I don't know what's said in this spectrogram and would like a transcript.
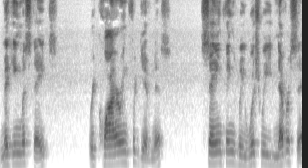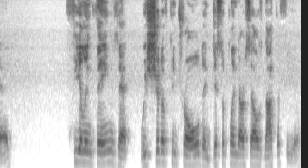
making mistakes, requiring forgiveness, saying things we wish we never said, feeling things that we should have controlled and disciplined ourselves not to feel.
